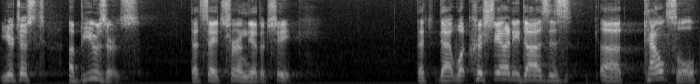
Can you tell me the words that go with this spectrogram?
you're just abusers that say, turn the other cheek. That, that what Christianity does is uh, counsel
